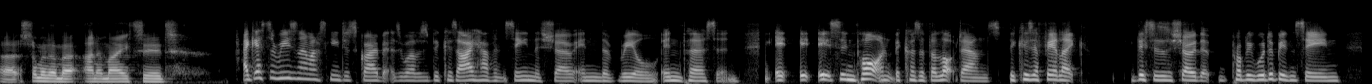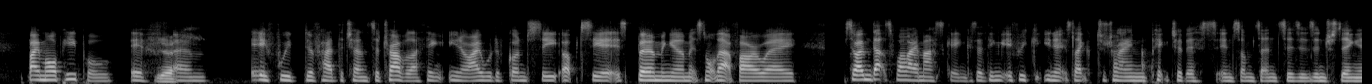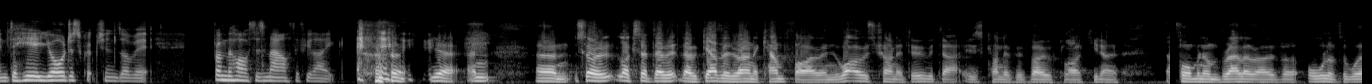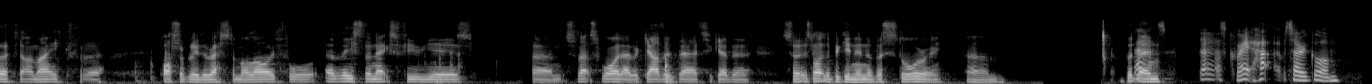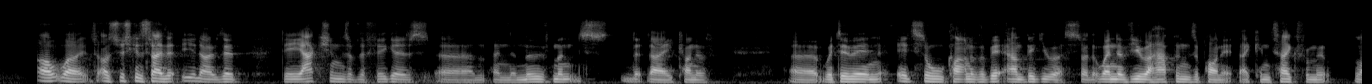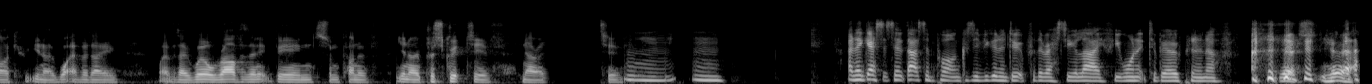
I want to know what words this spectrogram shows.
uh, some of them are animated. I guess the reason I'm asking you to describe it as well is because I haven't seen the show in the real, in person. It, it it's important because of the lockdowns. Because I feel like this is a show that probably would have been seen by more people if Yes. um if we'd have had the chance to travel. I think you know I would have gone to see up to see it. It's Birmingham. It's not that far away. So I'm, that's why I'm asking because I think if we, you know, it's like to try and picture this in some senses is interesting, and to hear your descriptions of it from the horse's mouth, if you like. yeah, and um, so like I said, they were, they were gathered around a campfire, and what I was trying to do with that is kind of evoke, like you know, form an umbrella over all of the work that I make for possibly the rest of my life, or at least the next few years. Um, so that's why they were gathered there together. So it's like the beginning of a story. Um, but then That's, that's great. Ha- sorry, go on. Oh well, I was just going to say that you know the the actions of the figures um, and the movements that they kind of uh, were doing, it's all kind of a bit ambiguous, so that when the viewer happens upon it, they can take from it like you know whatever they whatever they will, rather than it being some kind of you know prescriptive narrative. Mm, mm. And I guess it's that's important because if you're going to do it for the rest of your life, you want it to be open enough. yes, yeah,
